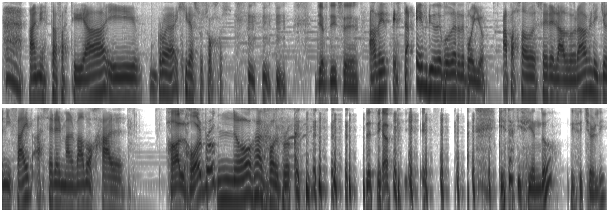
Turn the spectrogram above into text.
Annie está fastidiada y rueda- gira sus ojos. Jeff dice, Abed está ebrio de poder de pollo. Ha pasado de ser el adorable Johnny Five a ser el malvado Hal. Hal Holbrook, No Hal Holbrook. decía. ¿Qué estás diciendo? Dice Shirley.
